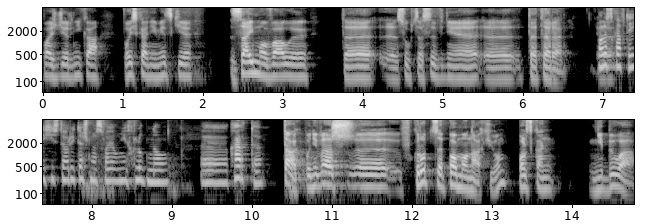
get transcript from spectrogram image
października wojska niemieckie zajmowały te e, sukcesywnie te tereny. Polska w tej historii też ma swoją niechlubną kartę. Tak, ponieważ wkrótce po Monachium Polska nie była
